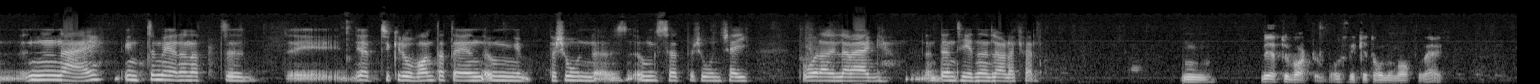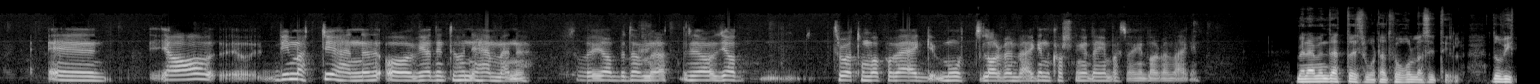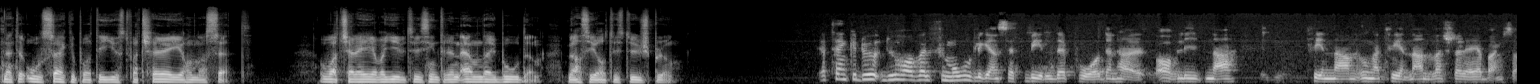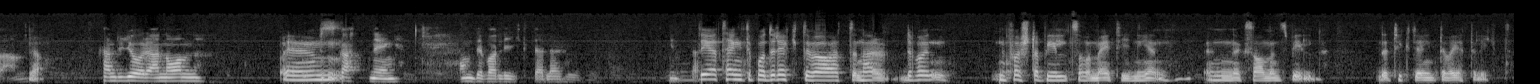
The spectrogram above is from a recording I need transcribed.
nej, inte mer än att eh, jag tycker det är ovanligt att det är en ung person, ung söt person, tjej på vår lilla väg den tiden en lördagkväll. mm. Vet du vart och vilket håll hon var på väg? Eh, ja, vi mötte ju henne och vi hade inte hunnit hem ännu. Så jag bedömer att, jag, jag tror att hon var på väg mot Lorvenvägen, korsningen Lejonbacksvägen, Lorvenvägen. Men även detta är svårt att förhålla sig till, då vittnet är osäker på att det är just Vatchareeya hon har sett. Och Vatchareeya var givetvis inte den enda i Boden med asiatiskt ursprung. Jag tänker, du, du har väl förmodligen sett bilder på den här avlidna kvinnan, unga kvinnan, Vashareya Bangsoan. Ja. Kan du göra någon Ehm. uppskattning om det var likt eller inte? Det jag tänkte på direkt det var att den här, det var en, en första bild som var med i tidningen, en examensbild. Det tyckte jag inte var jättelikt.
